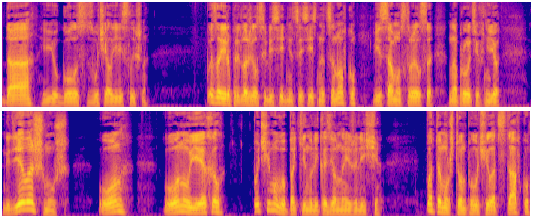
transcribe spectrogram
да, ее голос звучал еле слышно. Позаир предложил собеседнице сесть на циновку и сам устроился напротив нее. — Где ваш муж? — Он... он уехал. — Почему вы покинули казенное жилище? — Потому что он получил отставку.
